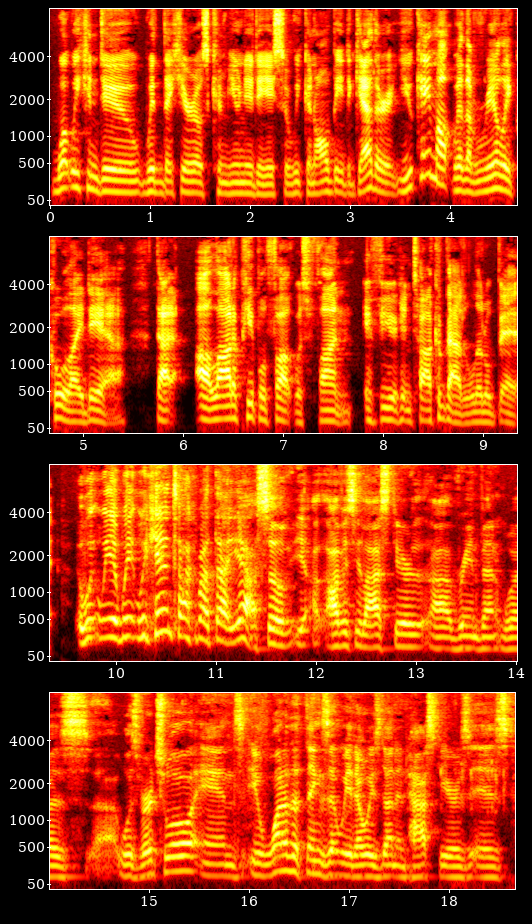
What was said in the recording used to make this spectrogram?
what we can do with the heroes community so we can all be together, you came up with a really cool idea that a lot of people thought was fun. If you can talk about a little bit. We, we, we can talk about that, yeah. So yeah, obviously, last year uh, reInvent was uh, was virtual, and you know, one of the things that we had always done in past years is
